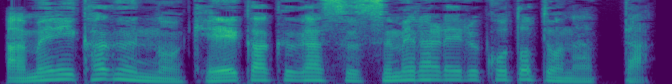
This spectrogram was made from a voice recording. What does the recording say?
アメリカ軍の計画が進められることとなった。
